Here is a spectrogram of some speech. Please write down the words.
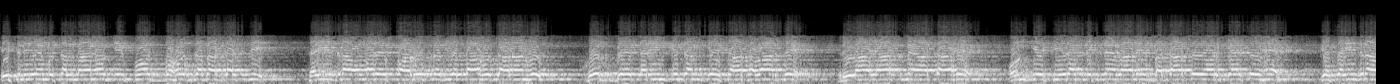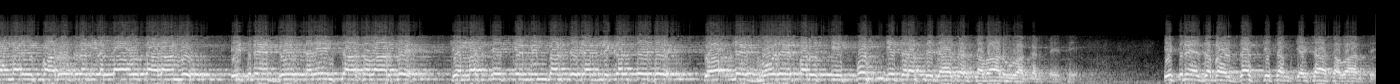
اس لیے مسلمانوں کی فوج بہت زبردست تھی۔ سیدنا عمر فاروق رضی اللہ تعالیٰ خود بہترین قسم کے شاہ سوار سے روایات میں آتا ہے۔ ان کی سیرت لکھنے والے بتاتے اور کہتے ہیں کہ سیدنا عمر فاروق رضی اللہ تعالیٰ اتنے بہترین شاہسوار تھے کہ مسجد کے ممبر سے جب نکلتے تھے تو اپنے گھوڑے پر اس کی پشت کی طرف سے جا کر سوار ہوا کرتے تھے۔ اتنے زبردست قسم کے شاہ سوار تھے۔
